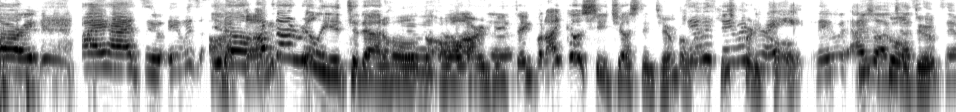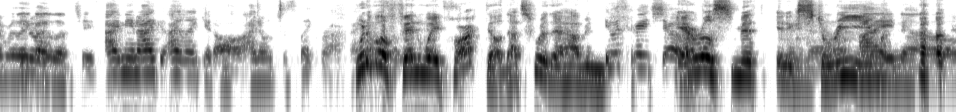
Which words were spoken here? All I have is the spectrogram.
Sorry. I had to. It was awesome. You know, I'm not really into that whole the was whole R and B thing, but I'd go see Justin Timberlake. Was, He's they were pretty great. cool. They were, I He's a love cool Justin dude. Timberlake. You know- I love Chase. I mean, I I like it all. I don't just like rock. I What also about Fenway that. Park though? That's where they're having It was a great show. Aerosmith in I know, Extreme, I know.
